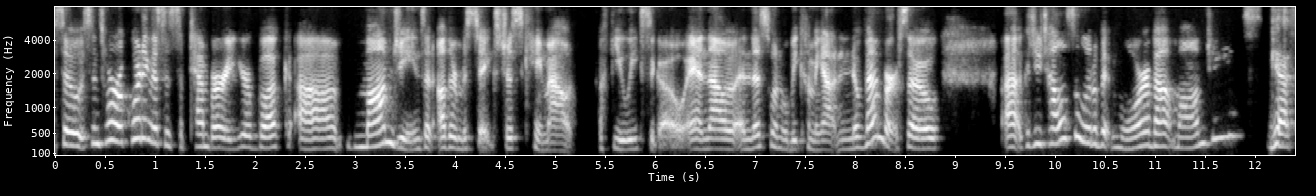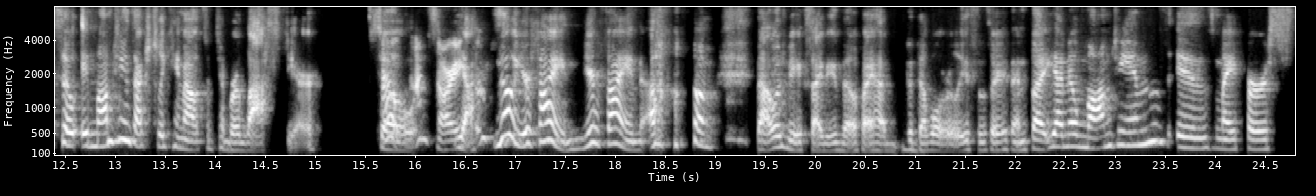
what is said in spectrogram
so since we're recording this in September, your book, uh, Mom Jeans and Other Mistakes, just came out a few weeks ago. And now and this one will be coming out in November. So uh, could you tell us a little bit more about Mom Jeans? Yeah, so Mom Jeans actually came out September last year. So oh, I'm sorry. Yeah, Oops. no, you're fine. You're fine. Um, that would be exciting though if I had the double releases right then. But yeah, no, Mom Jeans is my first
